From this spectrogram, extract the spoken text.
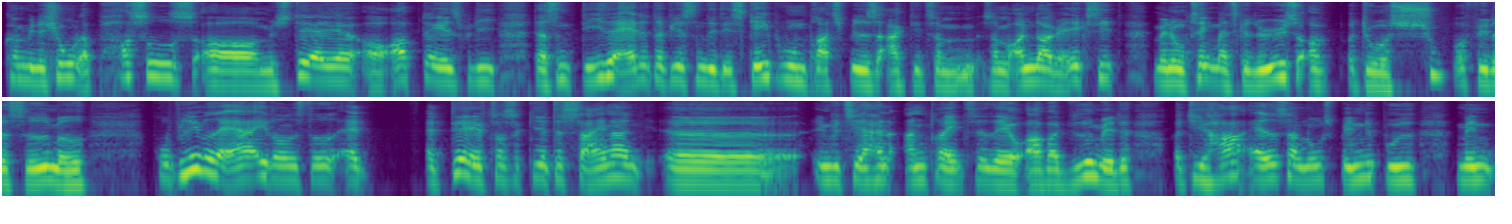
kombination af puzzles og mysterie og opdagelse, fordi der er sådan dele af det, der bliver sådan lidt escape room brætspilsagtigt, som, som unlocker exit, med nogle ting, man skal løse, og, og det var super fedt at sidde med. Problemet er et eller andet sted, at at derefter så giver designeren, øh, inviterer han andre ind til at lave arbejde videre med det, og de har alle sammen nogle spændende bud, men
